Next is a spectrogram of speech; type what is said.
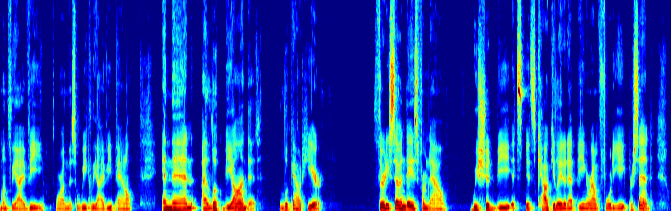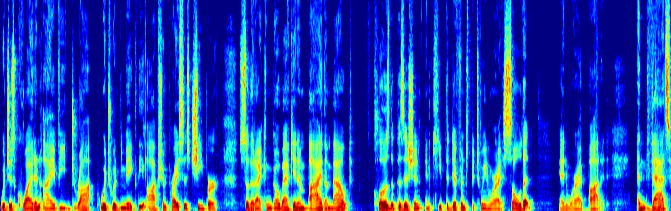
monthly IV, or on this weekly IV panel, and then I look beyond it. Look out here. 37 days from now, we should be, it's, it's calculated at being around 48%, which is quite an IV drop, which would make the option prices cheaper so that I can go back in and buy them out, close the position, and keep the difference between where I sold it and where I bought it. And that's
